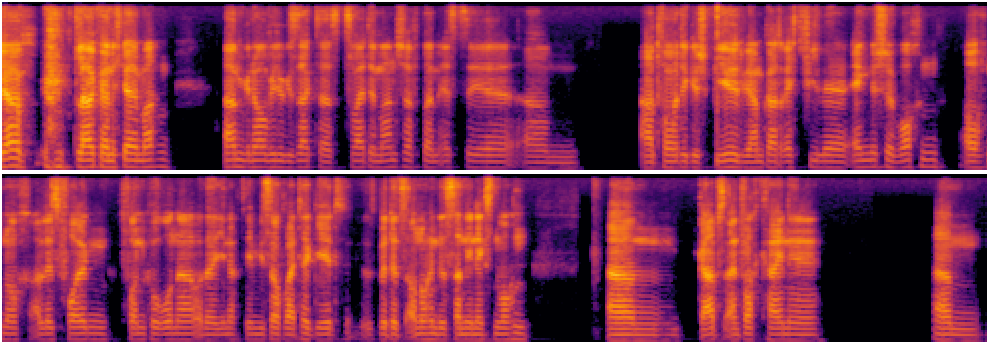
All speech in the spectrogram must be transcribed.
Ja, klar, kann ich gerne machen. Ähm, genau wie du gesagt hast, zweite Mannschaft beim SC ähm, hat heute gespielt. Wir haben gerade recht viele englische Wochen, auch noch alles Folgen von Corona oder je nachdem, wie es auch weitergeht. Es wird jetzt auch noch interessant die nächsten Wochen. Ähm, Gab es einfach keine, ähm,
